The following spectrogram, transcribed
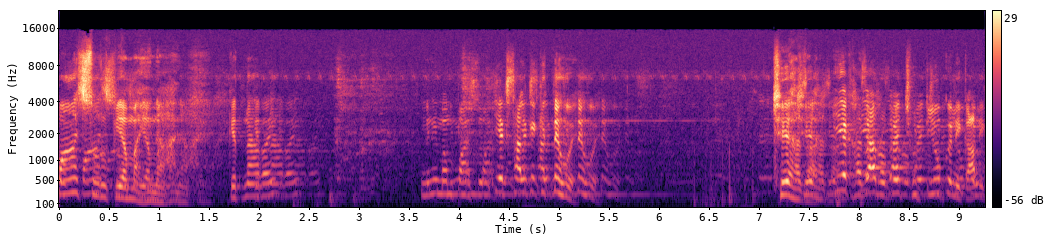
पाँच सौ रुपया महीना है। कितना भाई? मिनिमम पाँच सौ, एक साल के कितने हुए? छह हज़ार। एक हज़ार रुपए छुट्टियों को निकाल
